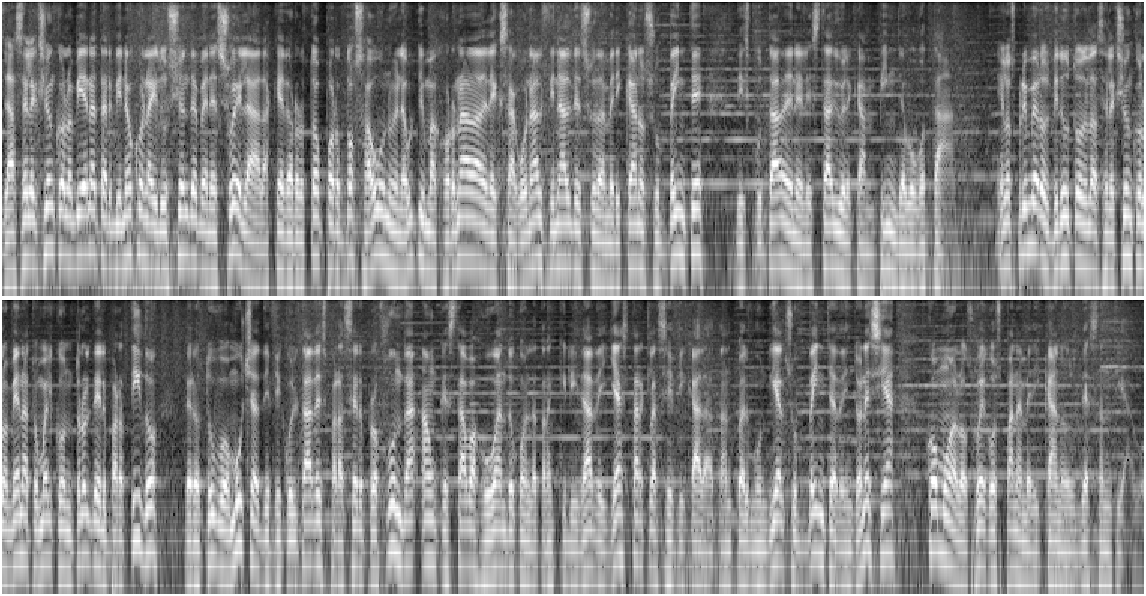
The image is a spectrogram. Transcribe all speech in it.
La selección colombiana terminó con la ilusión de Venezuela, a la que derrotó por 2 a 1 en la última jornada del hexagonal final del Sudamericano Sub-20, disputada en el Estadio El Campín de Bogotá. En los primeros minutos la selección colombiana tomó el control del partido, pero tuvo muchas dificultades para ser profunda, aunque estaba jugando con la tranquilidad de ya estar clasificada tanto al Mundial Sub-20 de Indonesia como a los Juegos Panamericanos de Santiago.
